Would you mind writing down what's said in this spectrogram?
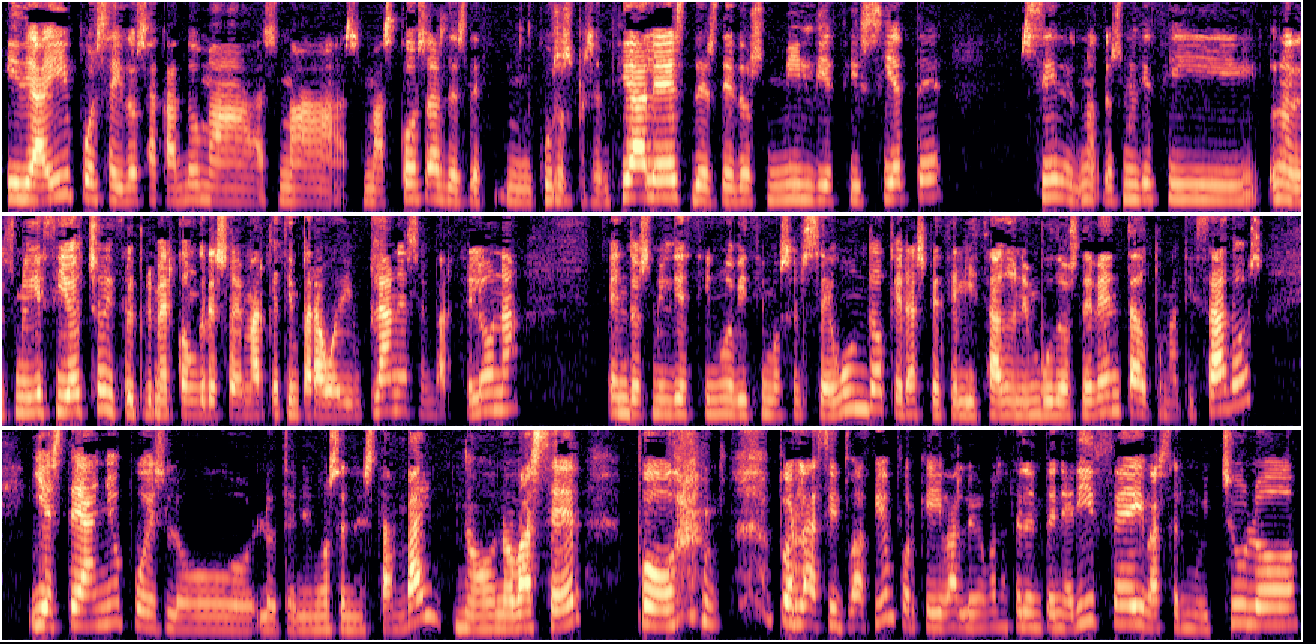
Y de ahí pues he ido sacando más, más, más cosas, desde mm, cursos presenciales, desde 2017, sí, no, 2018 hice el primer congreso de marketing para wedding planes en Barcelona. En 2019 hicimos el segundo, que era especializado en embudos de venta automatizados. Y este año, pues lo, tenemos en stand-by. No, no va a ser por, por la situación, porque iba, lo íbamos a hacer en Tenerife, iba a ser muy chulo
